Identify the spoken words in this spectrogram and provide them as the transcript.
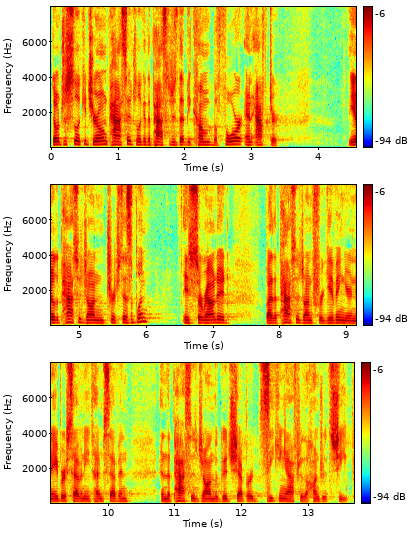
Don't just look at your own passage, look at the passages that become before and after. You know, the passage on church discipline is surrounded by the passage on forgiving your neighbor 70 times 7 and the passage on the good shepherd seeking after the hundredth sheep.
